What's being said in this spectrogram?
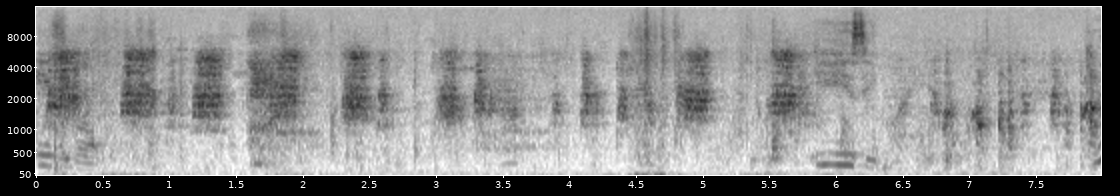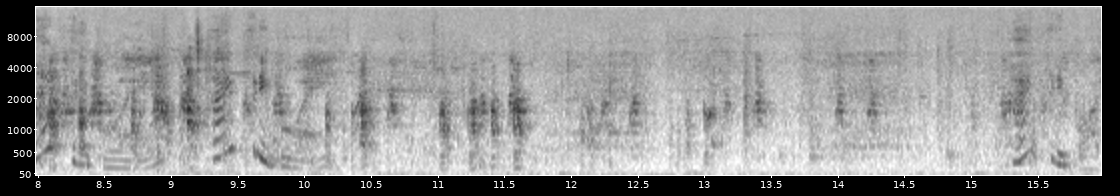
Easy boy. Easy boy. Hi, pretty boy. Hi, pretty boy. Hi, pretty boy.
